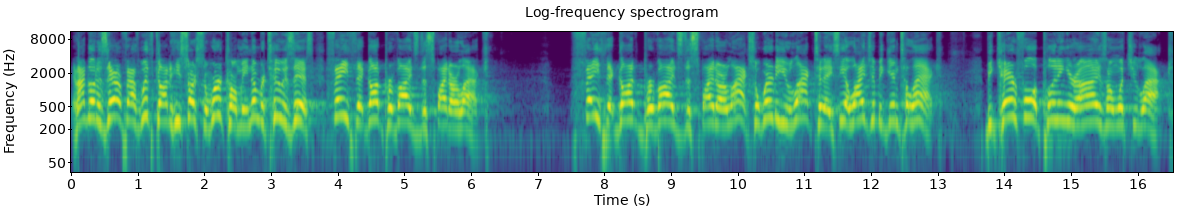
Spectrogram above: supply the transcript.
And I go to Zarephath with God and he starts to work on me. Number two is this faith that God provides despite our lack. Faith that God provides despite our lack. So, where do you lack today? See, Elijah began to lack. Be careful of putting your eyes on what you lack.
